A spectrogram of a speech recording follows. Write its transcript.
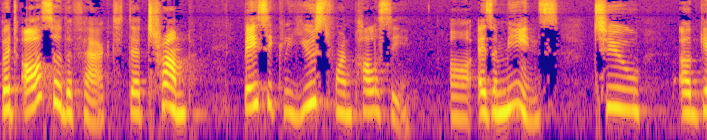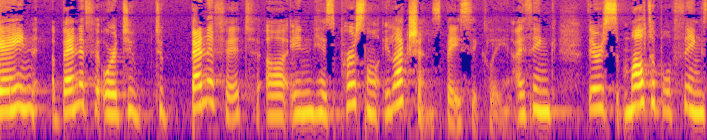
but also the fact that Trump basically used foreign policy uh, as a means to uh, gain a benefit or to, to benefit uh, in his personal elections, basically. I think there's multiple things,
